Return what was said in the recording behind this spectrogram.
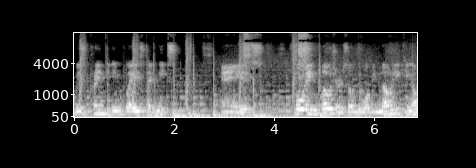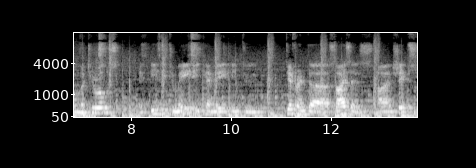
with print-in-place techniques and it's fully enclosure, so there will be no leaking of materials. It's easy to make. It can made into different uh, sizes and shapes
